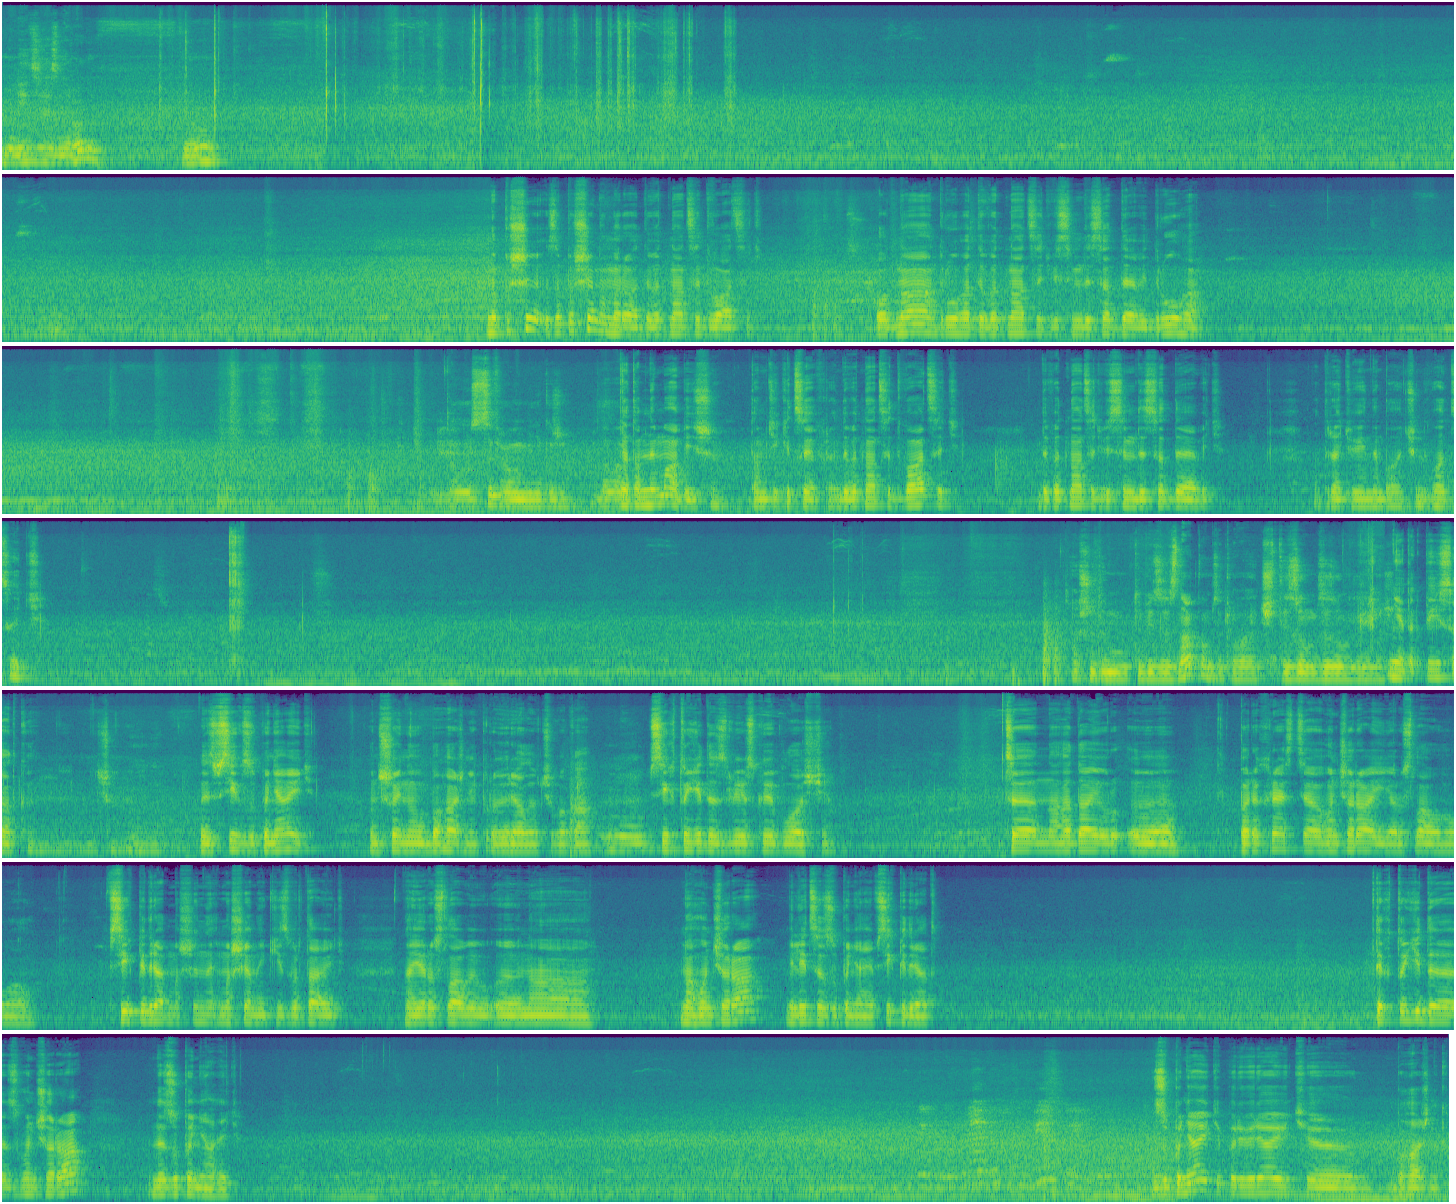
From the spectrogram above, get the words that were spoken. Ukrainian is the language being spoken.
Міліція з народу? Ну. Напиши, запиши номера 1920. Одна, друга 1989, друга. Та ось цифрами мені кажи. Давай. Ні, там нема більше. Там тільки цифри. 1920, 1989. А третю я не бачу. 20. А що там тобі за знаком закривають? Чи ти зум за зум даєш? Ні, так 50-ка. Нічого. Десь всіх зупиняють. Щойно багажник провіряли в чувака. Всі, хто їде з Львівської площі. Це, нагадаю, е, перехрестя Гончара і Ярослава Говал. Всіх підряд машини, машин, які звертають на Ярослави е, на, на Гончара, міліція зупиняє. Всіх підряд. Тих, хто їде з Гончара, не зупиняють. Зупиняють і перевіряють е, багажник.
